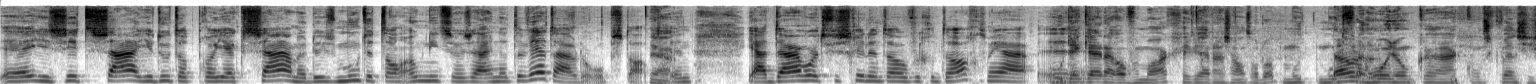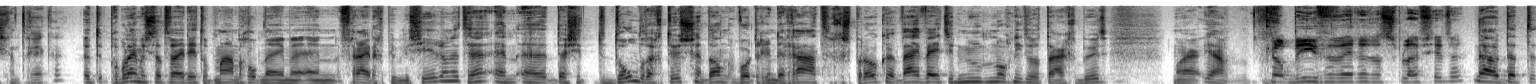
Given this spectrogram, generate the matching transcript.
eh, je, zit sa je doet dat project samen. Dus moet het dan ook niet zo zijn dat de wethouder opstapt? Ja. En ja, daar wordt verschillend over gedacht. Maar ja, Hoe eh, denk jij daarover, Mark? Geef jij daar eens antwoord op? Moet, moet Nou, Van eh, haar consequenties gaan trekken? Het probleem is dat wij dit op maandag opnemen en vrijdag publiceren we het. Hè? En eh, daar zit de donderdag tussen en dan wordt er in de raad gesproken. Wij weten nu nog niet wat daar gebeurt. Maar ja, Kan brieven werden dat ze blijft zitten? nou, dat,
